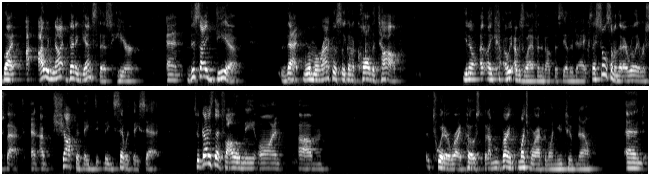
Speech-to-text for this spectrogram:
but I, I would not bet against this here. And this idea that we're miraculously going to call the top you know, like I was laughing about this the other day because I saw someone that I really respect, and I'm shocked that they they said what they said. So, guys that follow me on um, Twitter, where I post, but I'm very much more active on YouTube now. And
